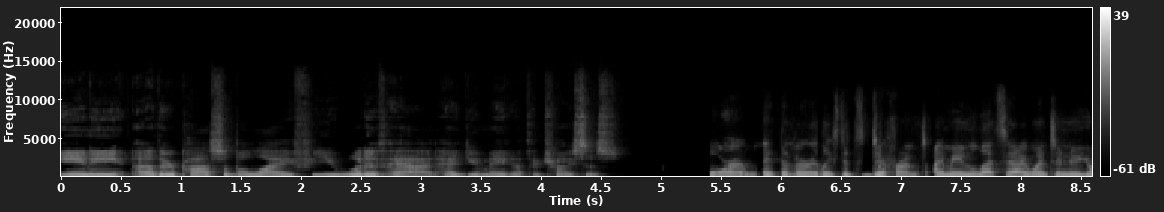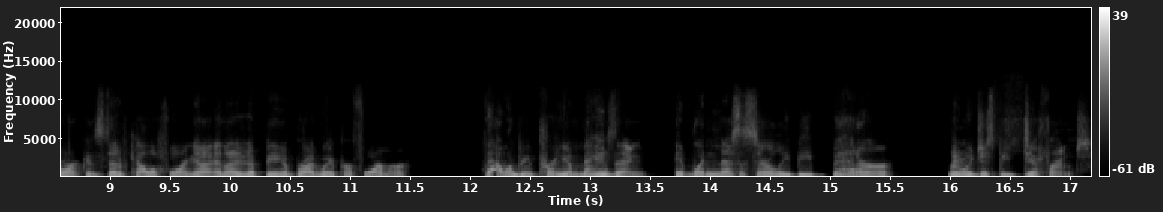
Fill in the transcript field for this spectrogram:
any other possible life you would have had had you made other choices. or at the very least it's different. I mean let's say i went to new york instead of california and i ended up being a broadway performer. That would be pretty amazing. It wouldn't necessarily be better. It would just be different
